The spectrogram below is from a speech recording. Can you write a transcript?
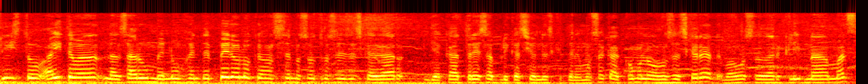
Listo ahí te va a lanzar un menú gente pero lo que vamos a hacer nosotros es descargar de acá tres aplicaciones que tenemos acá. ¿cómo lo vamos a descargar? vamos a dar clic nada más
